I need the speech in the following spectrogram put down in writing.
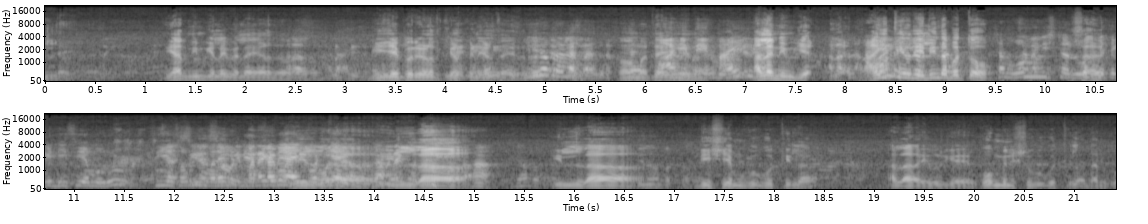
ಇಲ್ಲ ಇಲ್ಲ. ಯಾರು ನಿಮಗೆಲ್ಲ ಇವೆಲ್ಲ ಹೇಳಿದವರು? ಬಿ ಜೆ ಪಿಯವ್ರು ಹೇಳೋದು ಕೇಳ್ಕೊಂಡು ಹೇಳ್ತಾ ಇದ್ರು ಹ್ಞೂ ಮತ್ತೆ ಅಲ್ಲ ನಿಮಗೆ ಮಾಹಿತಿ ಅವ್ರು ಎಲ್ಲಿಂದ ಬಂತು? ಸರ್ ಹೋಮ್ ಮಿನಿಸ್ಟರ್ ಜೊತೆಗೆ ಡಿ ಅವರು ಸಿ ಅವರು ಮನೆಯಲ್ಲಿ ಸಭೆ ಆಯ್ತು ಒಟ್ಟಿಗೆ ಇಲ್ಲ. ಇಲ್ಲ. ಡಿ ಸಿ ಎಮ್ಗೂ ಗೊತ್ತಿಲ್ಲ. ಅಲ್ಲ ಇವರಿಗೆ ಹೋಮ್ ಮಿನಿಸ್ಟ್ರಿಗೂ ಗೊತ್ತಿಲ್ಲ ನನಗೂ.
